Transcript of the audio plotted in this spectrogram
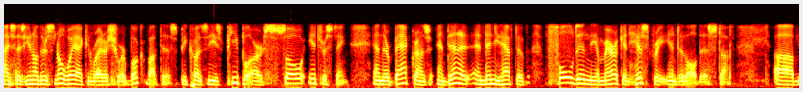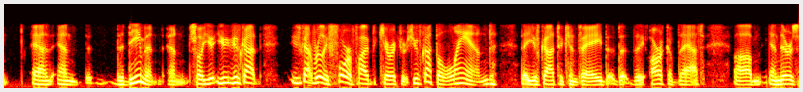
I says, you know, there's no way I can write a short book about this because these people are so interesting and their backgrounds, and then it, and then you have to fold in the American history into all this stuff. Um, and and the demon, and so you, you you've got you've got really four or five characters. You've got the land, that you've got to convey the the, the arc of that. Um, and there's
